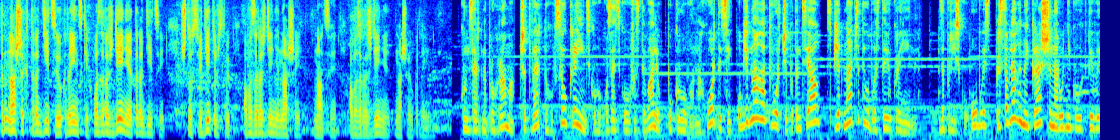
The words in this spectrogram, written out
тр- наших традиций, украинских, возрождения традиций, что свидетельствует о возрождении нашей нации, о возрождении нашей Украины. Концертна програма четвертого всеукраїнського козацького фестивалю Покрова на Хортиці об'єднала творчий потенціал з 15 областей України. Запорізьку область представляли найкращі народні колективи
